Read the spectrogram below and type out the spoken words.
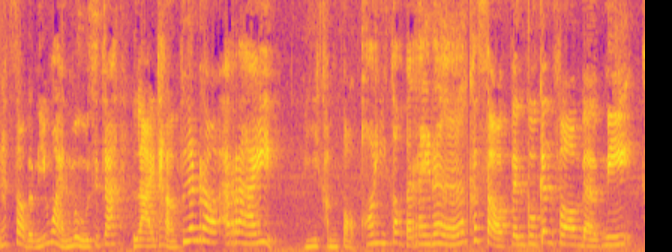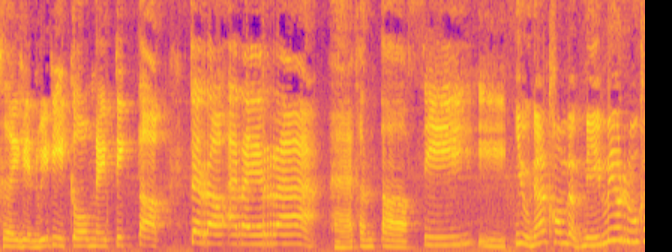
นัดสอบแบบนี้หวานหมูสิจ๊ะไลน์ถามเพื่อนรออะไร มีคำตอบข้อนี้ตอบอะไรเหรอข้อสอบเป็น Google Form แบบนี้ เคยเห็นวิธีโกงใน TikTok จะรออะไรล่ะ หาคำตอบสิ อยู่หน้าคอมแบบนี้ไม่รู้ค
